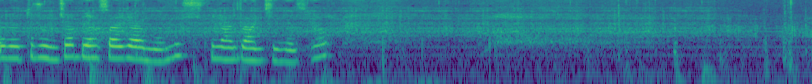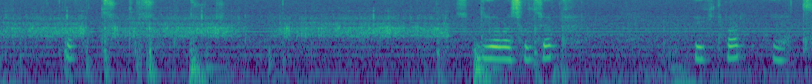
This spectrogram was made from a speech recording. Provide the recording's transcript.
Şöyle durunca bir hasar gelmiyormuş. Finalde anca yazıyor. Şimdi yol açılacak. Büyük ihtimal. Evet.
